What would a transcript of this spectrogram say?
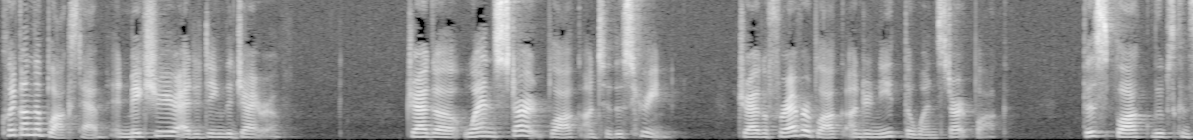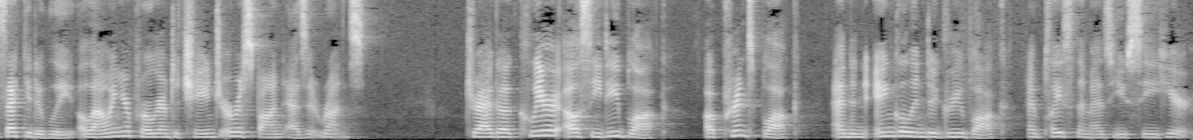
Click on the Blocks tab and make sure you're editing the gyro. Drag a When Start block onto the screen. Drag a Forever block underneath the When Start block. This block loops consecutively, allowing your program to change or respond as it runs. Drag a Clear LCD block, a Print block, and an Angle in Degree block and place them as you see here.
